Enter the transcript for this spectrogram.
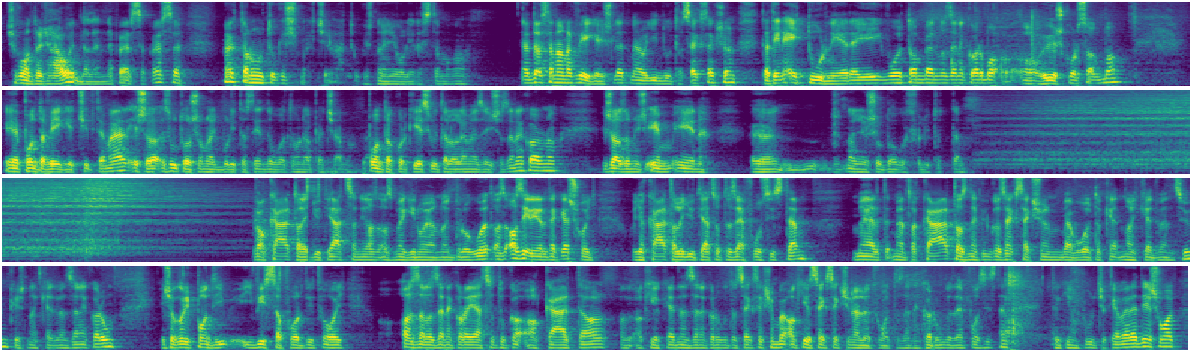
És akkor mondta, hogy hát hogy ne lenne, persze, persze. Megtanultuk, és megcsináltuk, és nagyon jól éreztem magam. De aztán annak vége is lett, mert hogy indult a Sex Section, tehát én egy turné erejéig voltam benne a zenekarban, a hőskorszakban, pont a végét csíptem el, és az utolsó nagy bulit azt én voltam le a pecsába. Pont akkor készült el a lemeze is a zenekarnak, és azon is én, én nagyon sok dolgot felütöttem. A Káltal együtt játszani, az, az megint olyan nagy dolog volt. Az azért érdekes, hogy, hogy a Káltal együtt játszott az FO System, mert, mert a Kált az nekünk az x volt a ke- nagy kedvencünk, és nagy kedvenc zenekarunk, és akkor így pont így, így visszafordítva, hogy azzal a zenekarral játszottuk a, a Káltal, aki a kedvenc zenekarunk volt a Sex Section, aki a Sex Section előtt volt a zenekarunk, az FO System, tök ilyen furcsa keveredés volt,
